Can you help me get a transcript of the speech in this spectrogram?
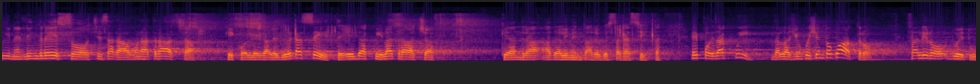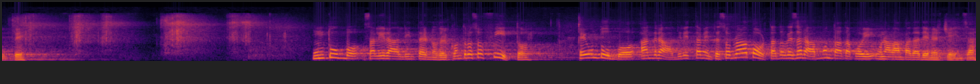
Qui nell'ingresso ci sarà una traccia che collega le due cassette e da qui la traccia che andrà ad alimentare questa cassetta. E poi da qui, dalla 504, salirò due tubi. Un tubo salirà all'interno del controsoffitto e un tubo andrà direttamente sopra la porta dove sarà montata poi una lampada di emergenza.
